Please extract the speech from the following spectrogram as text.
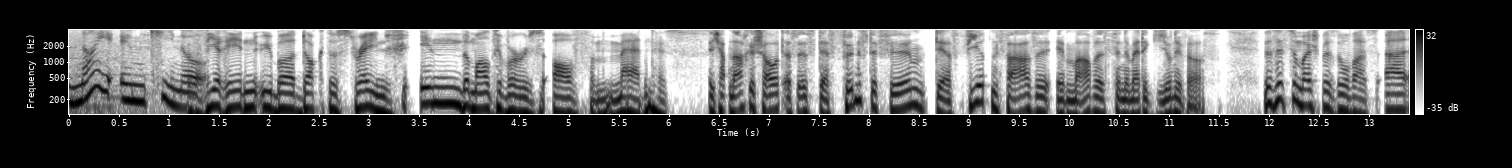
Neu im Kino. Wir reden über Doctor Strange in the Multiverse of Madness. Ich habe nachgeschaut, es ist der fünfte Film der vierten Phase im Marvel Cinematic Universe. Das ist zum Beispiel sowas. Äh,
